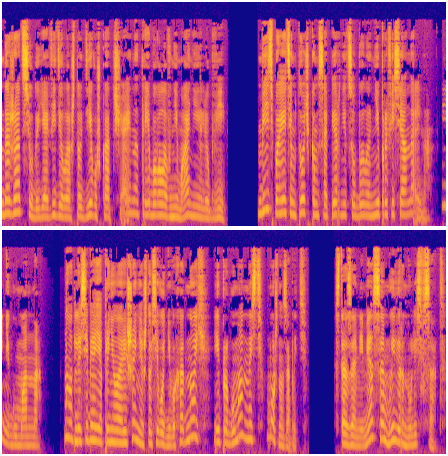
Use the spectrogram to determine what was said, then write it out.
Даже отсюда я видела, что девушка отчаянно требовала внимания и любви. Бить по этим точкам соперницу было непрофессионально и негуманно. Но для себя я приняла решение, что сегодня выходной, и про гуманность можно забыть. С тазами мяса мы вернулись в сад.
